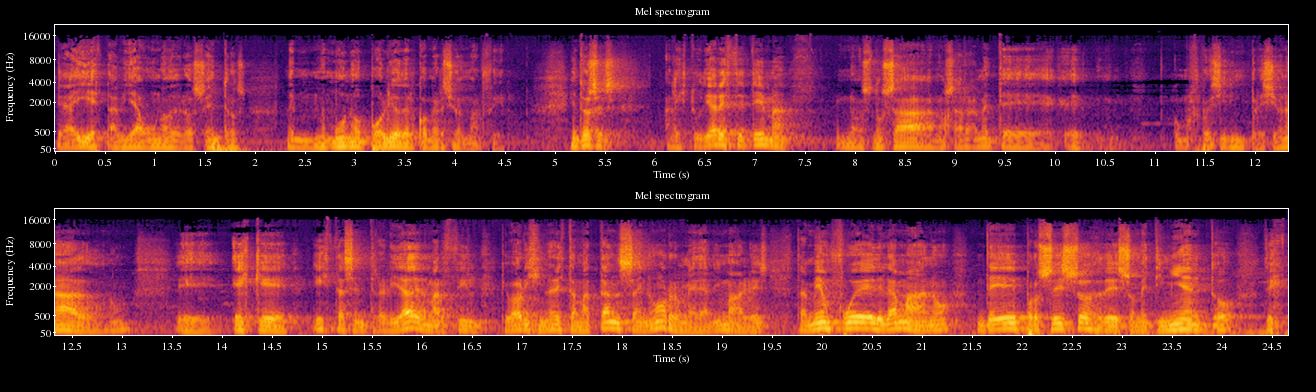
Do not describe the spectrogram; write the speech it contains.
que ahí había uno de los centros del monopolio del comercio de marfil. Entonces, al estudiar este tema nos, ha, nos ha realmente, eh, como se puede decir, impresionado, eh, es que esta centralidad del marfil que va a originar esta matanza enorme de animales también fue de la mano de procesos de sometimiento, de,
